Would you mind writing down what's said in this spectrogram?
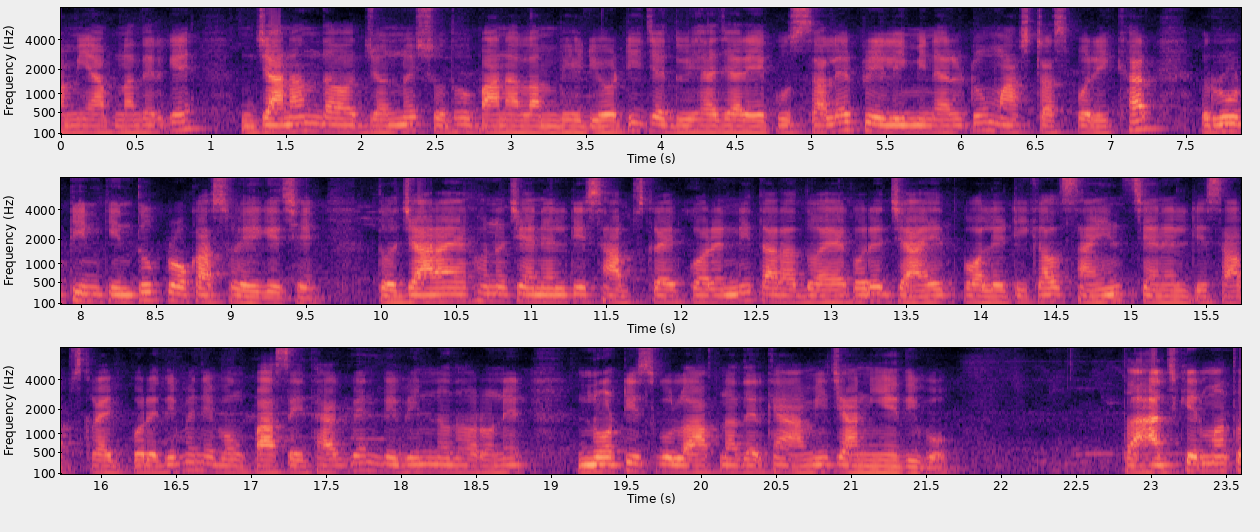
আমি আপনাদেরকে জানান দেওয়ার জন্যই শুধু বানালাম ভিডিওটি যে দুই হাজার একুশ সালের প্রিলিমিনারি টু মাস্টার্স পরীক্ষার রুটিন কিন্তু প্রকাশ হয়ে গেছে। তো যারা এখনও চ্যানেলটি সাবস্ক্রাইব করেননি, তারা দয়া করে জায়েদ পলিটিক্যাল সায়েন্স চ্যানেলটি সাবস্ক্রাইব করে দিবেন এবং পাশেই থাকবেন। বিভিন্ন ধরনের নোটিশগুলো আপনাদেরকে আমি জানিয়ে দিব। তো আজকের মতো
